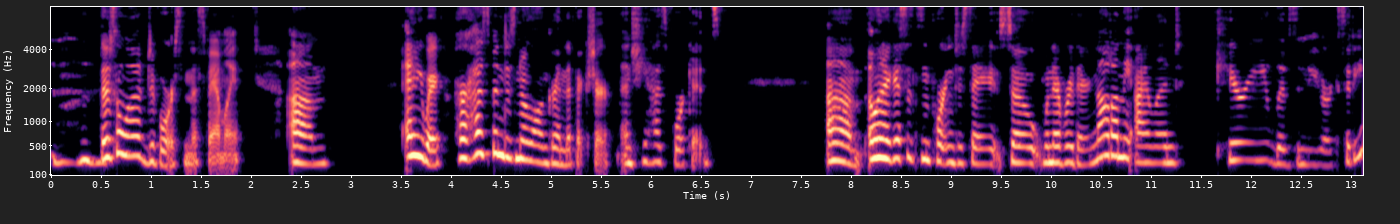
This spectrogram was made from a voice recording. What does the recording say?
There's a lot of divorce in this family. Um, anyway, her husband is no longer in the picture, and she has four kids. Um, oh, and I guess it's important to say so whenever they're not on the island, Carrie lives in New York City,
